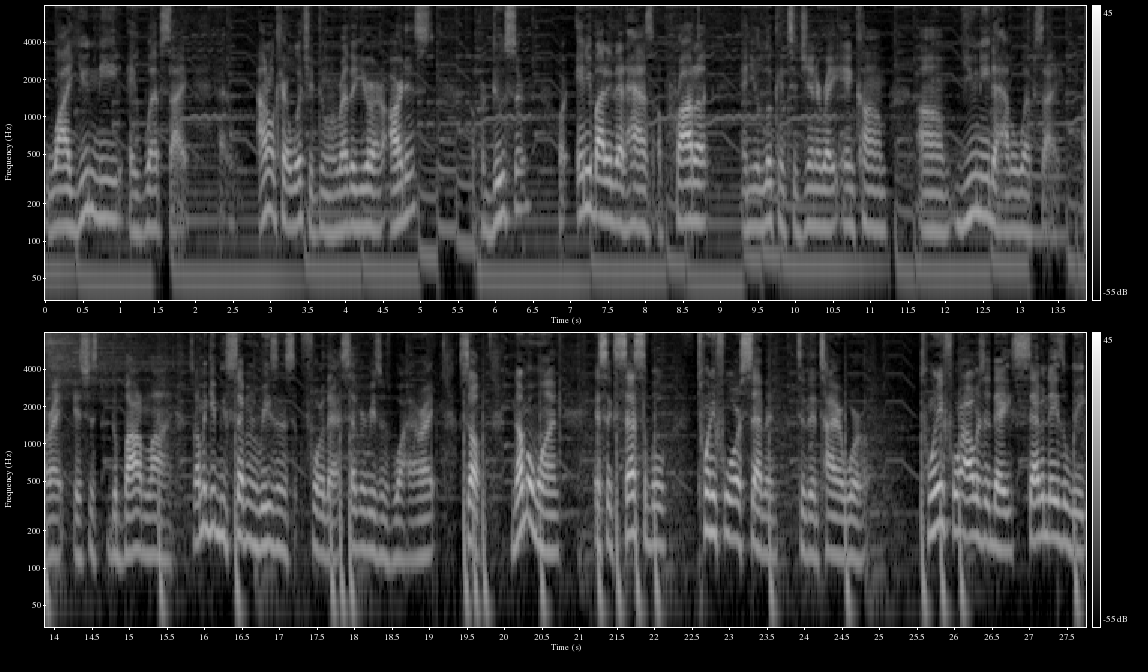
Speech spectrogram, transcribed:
why you need a website. I don't care what you're doing, whether you're an artist, a producer, or anybody that has a product and you're looking to generate income, um, you need to have a website. All right, it's just the bottom line. So I'm gonna give you seven reasons for that, seven reasons why. All right. So, number one, it's accessible 24 7 to the entire world. 24 hours a day, seven days a week,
